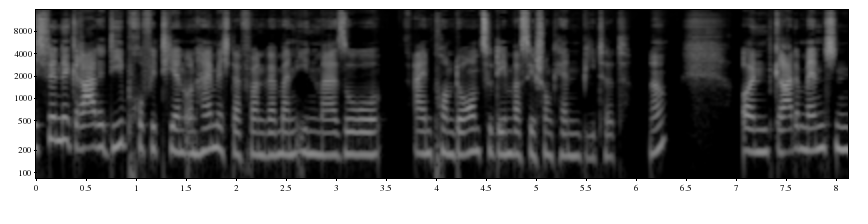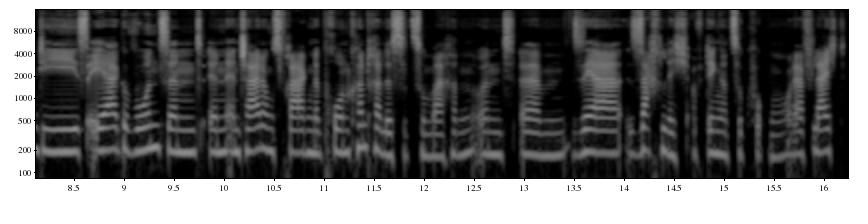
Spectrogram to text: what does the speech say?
ich finde, gerade die profitieren unheimlich davon, wenn man ihnen mal so ein Pendant zu dem, was sie schon kennen, bietet. Ne? Und gerade Menschen, die es eher gewohnt sind, in Entscheidungsfragen eine Pro- und Kontraliste zu machen und ähm, sehr sachlich auf Dinge zu gucken oder vielleicht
